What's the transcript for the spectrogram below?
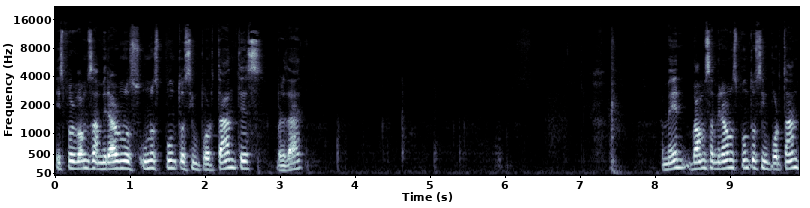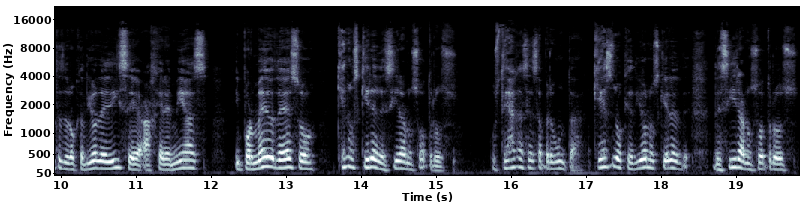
Después vamos a mirar unos, unos puntos importantes, ¿verdad? Amén. Vamos a mirar unos puntos importantes de lo que Dios le dice a Jeremías y por medio de eso, ¿qué nos quiere decir a nosotros? Usted hágase esa pregunta. ¿Qué es lo que Dios nos quiere decir a nosotros?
